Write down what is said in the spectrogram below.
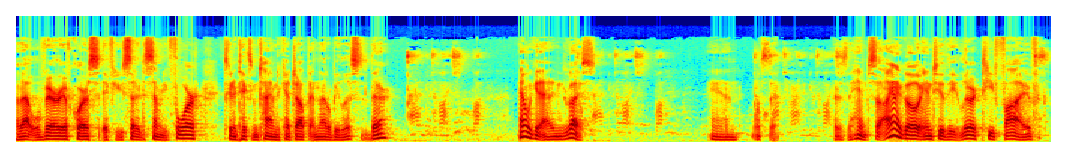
Now that will vary, of course. If you set it to 74, it's going to take some time to catch up, and that'll be listed there. And we can add a new device. And what's that? There's the hint. So I'm going to go into the Lyric T5.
